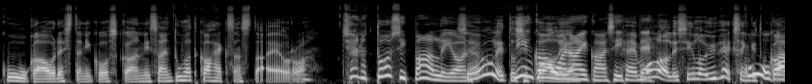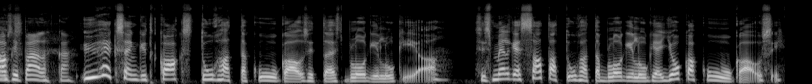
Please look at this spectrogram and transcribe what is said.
kuukaudestani koskaan, niin sain 1800 euroa. Se on tosi paljon. Se oli tosi niin paljon. kauan aikaa sitten. Hei, mulla oli silloin 92, palkka. 92 000 kuukausittaista blogilukijaa. Siis melkein 100 000 blogilukijaa joka kuukausi.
